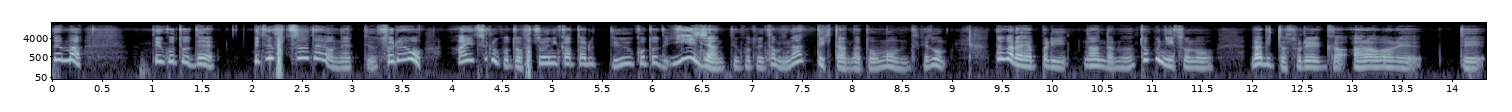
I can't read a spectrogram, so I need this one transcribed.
で、まあ、ということで、別に普通だよねっていう、それを愛することを普通に語るっていうことでいいじゃんっていうことに多分なってきたんだと思うんですけど、だからやっぱり、なんだろうな、特にその、ラビットそれが現れて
